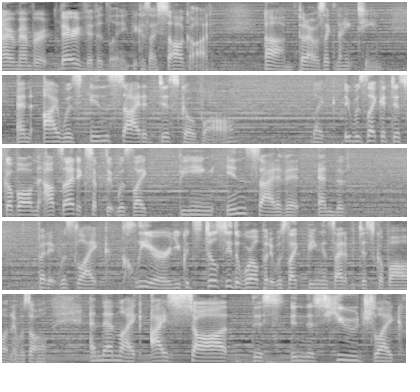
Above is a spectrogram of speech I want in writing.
I remember it very vividly because I saw God, um, but I was like 19, and I was inside a disco ball. Like it was like a disco ball on the outside, except it was like being inside of it, and the but it was like clear. You could still see the world, but it was like being inside of a disco ball, and it was all. And then like I saw this in this huge like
